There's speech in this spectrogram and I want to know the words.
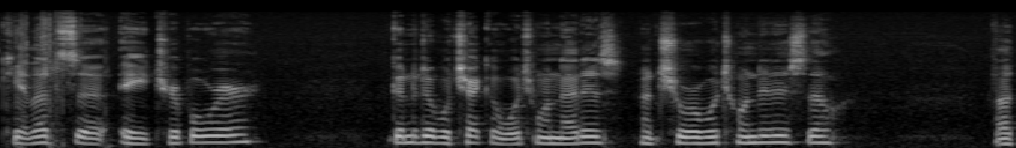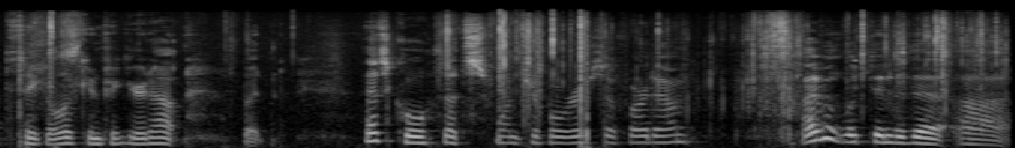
Okay, that's a, a triple rare. Gonna double check on which one that is. Not sure which one it is though. I'll have to take a look and figure it out. That's cool. That's one triple rare so far down. I haven't looked into the uh,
